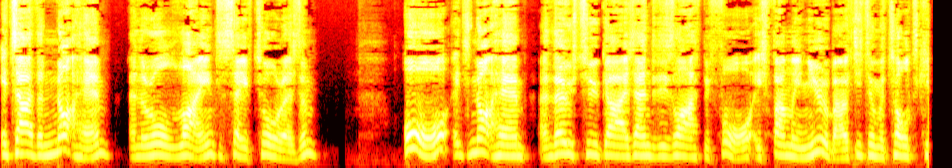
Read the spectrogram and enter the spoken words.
It's either not him and they're all lying to save tourism, or it's not him and those two guys ended his life before his family knew about it and were told to keep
